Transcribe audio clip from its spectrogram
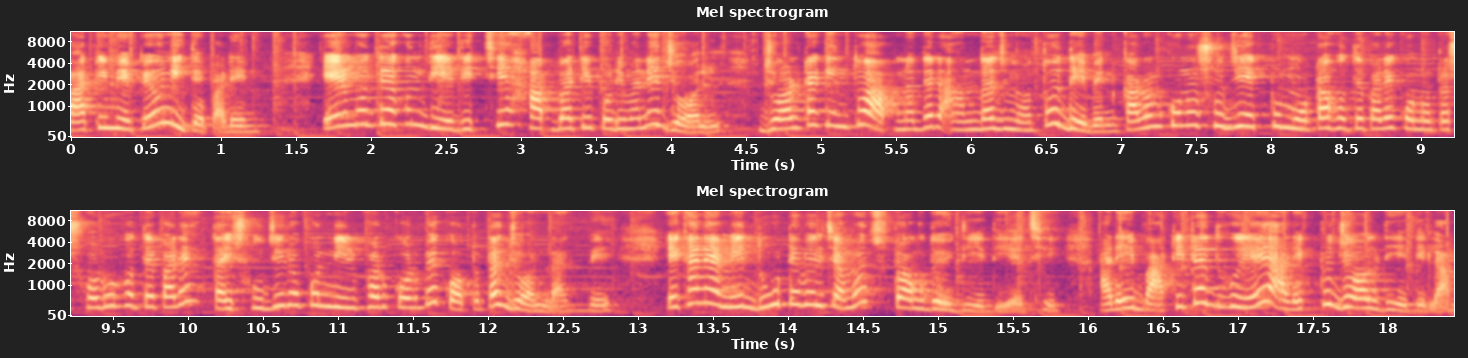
বাটি মেপেও নিতে পারেন। এর মধ্যে এখন দিয়ে দিচ্ছি হাফ বাটি পরিমাণে জল। জলটা কিন্তু আপনাদের আন্দাজ মতো দেবেন। কারণ কোনো সুজি একটু মোটা হতে পারে, কোনোটা সরু হতে পারে, তাই সুজির ওপর নির্ভর করবে কতটা জল লাগবে। এখানে আমি দু টেবিল চামচ টক দই দিয়ে দিয়েছি। আর এই বাটিটা ধুয়ে আর একটু জল দিয়ে দিলাম।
